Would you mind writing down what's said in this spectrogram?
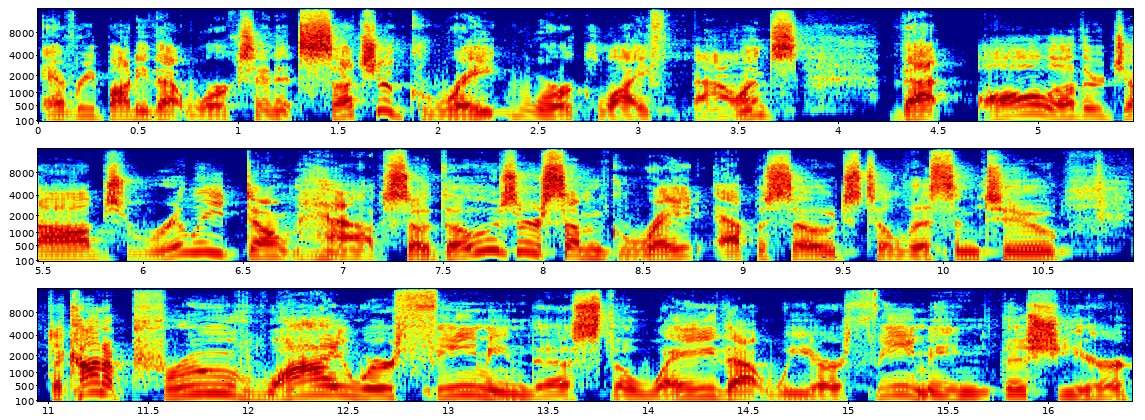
everybody that works in it such a great work life balance that all other jobs really don't have. So, those are some great episodes to listen to to kind of prove why we're theming this the way that we are theming this year.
